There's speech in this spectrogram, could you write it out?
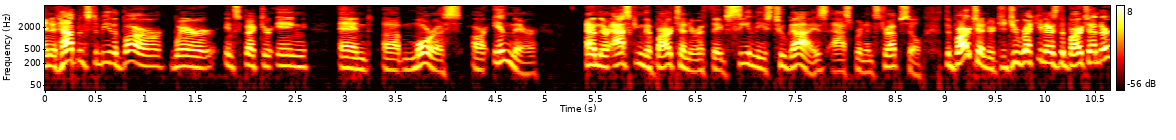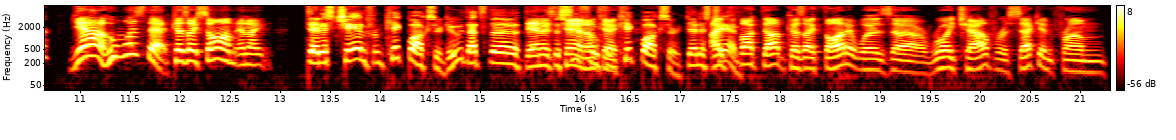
And it happens to be the bar where Inspector Ing and uh, Morris are in there. And they're asking the bartender if they've seen these two guys, Aspirin and Strepsil. The bartender, did you recognize the bartender? Yeah, who was that? Because I saw him and I Dennis Chan from Kickboxer, dude. That's the Dennis the Chan, okay. from Kickboxer. Dennis I fucked up because I thought it was uh, Roy Chiao for a second from.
